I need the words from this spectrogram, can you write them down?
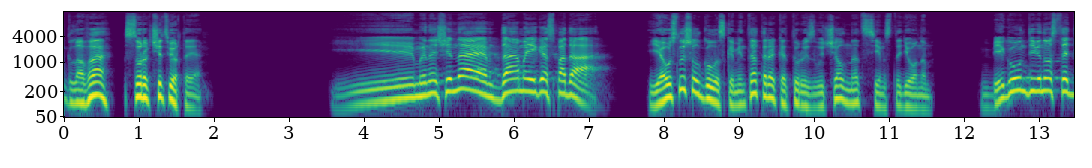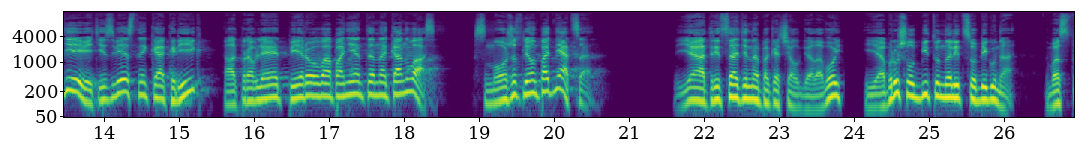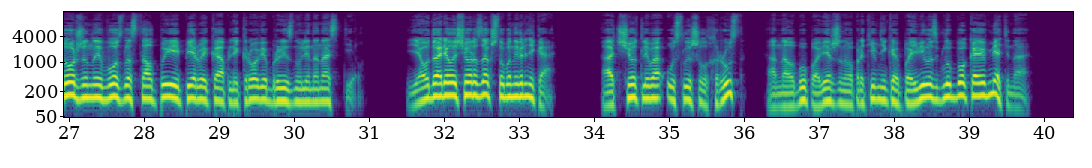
Глава 44 «И мы начинаем, дамы и господа!» Я услышал голос комментатора, который звучал над всем стадионом. «Бегун 99, известный как Рик, отправляет первого оппонента на канвас. Сможет ли он подняться?» Я отрицательно покачал головой и обрушил биту на лицо бегуна. Восторженный возглас толпы и первые капли крови брызнули на настил. Я ударил еще разок, чтобы наверняка. Отчетливо услышал хруст, а на лбу поверженного противника появилась глубокая вмятина.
